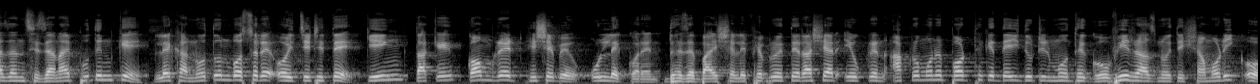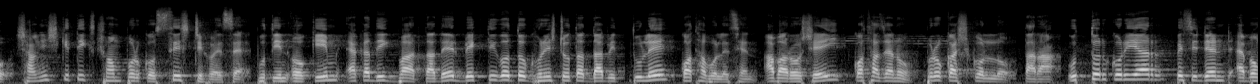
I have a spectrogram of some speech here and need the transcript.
এজেন্সি জানায় পুতিনকে লেখা নতুন বছরে ওই চিঠিতে কিং তাকে কমরেড হিসেবে উল্লেখ করেন। দু হাজার বাইশ সালে ফেব্রুয়ারিতে রাশিয়ার ইউক্রেন আক্রমণের পর থেকে দেশ দুটির মধ্যে গভীর রাজনৈতিক, সামরিক ও সাংস্কৃতিক সম্পর্ক সৃষ্টি হয়েছে। পুতিন ও কিম একাধিকবার তাদের ব্যক্তিগত ঘনিষ্ঠতার দাবি তুলে কথা বলেছেন। আবারও সেই কথা যেন প্রকাশ করল তারা। উত্তর কোরিয়ার প্রেসিডেন্ট এবং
